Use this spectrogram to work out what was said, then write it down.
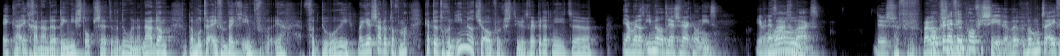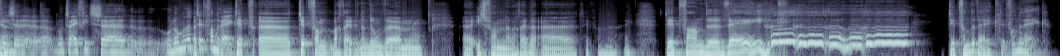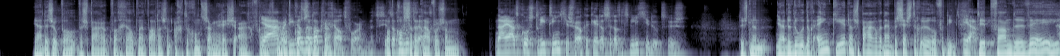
Ik, Ja, ik ga nou dat ding niet stopzetten. Wat doen we? nou? Nou, dan, dan moeten we even een beetje... Ja, verdorie. Maar jij zou er toch... Ma ik heb er toch een e-mailtje over gestuurd? Heb je dat niet... eh, Ja, maar dat e-mailadres werkt nog niet. Die hebben we net Oh. aangemaakt. Dus, maar we oh, kunnen even de improviseren. We, we moeten even Ja. iets... eh, eh, moeten we even iets eh, hoe noemen we het? Tip van de week. Tip, eh, tip van... Wacht even. Dan doen we mm, eh, iets van... eh, wacht even. eh, tip van de week. Tip van de week. Tip van de week. Tip van de week. Ja, dat is ook wel, we sparen ook wel geld. Want we hadden zo'n achtergrondzangeresje aangevraagd. Ja, maar die wilde er ook weer nou? geld voor. Dat zit Wat kostte dat nou voor zo'n... Nou ja, het kost drie tientjes voor elke keer dat ze dat liedje doet. Dus Dus dan, ja, dan doen we het nog één keer. Dan sparen we, dan hebben we 60 euro verdiend. ja. Tip van de week.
